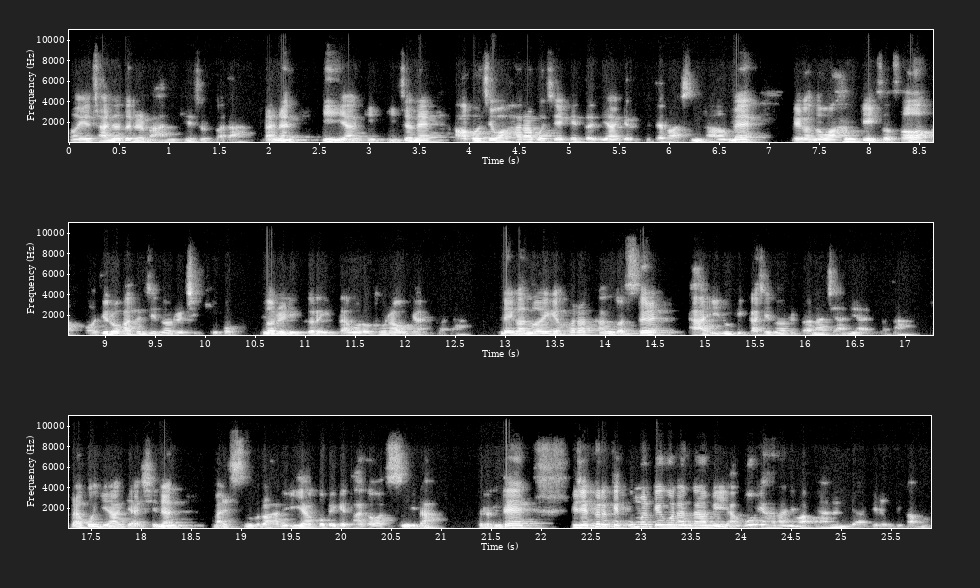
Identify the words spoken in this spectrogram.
너의 자녀들을 많게 해줄 거다라는 이 이야기 이전에 아버지와 할아버지에게 했던 이야기를 그대로 하신 다음에 내가 너와 함께 있어서 어디로 가든지 너를 지키고 너를 이끌어 이 땅으로 돌아오게 할 거다. 내가 너에게 허락한 것을 다 이루기까지 너를 떠나지 아니할 거다 라고 이야기하시는 말씀으로 하는 이 야곱에게 다가왔습니다. 그런데 이제 그렇게 꿈을 깨고 난 다음에 야곱이 하나님 앞에 하는 이야기를 우리가 한번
